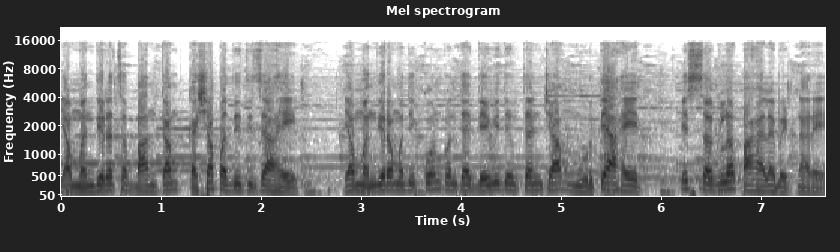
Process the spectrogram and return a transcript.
या मंदिराचं बांधकाम कशा पद्धतीचं आहे? या मंदिरामध्ये कोणकोणत्या देवी देवतांच्या मूर्त्या आहेत? हे सगळं पाहायला भेटणार आहे.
